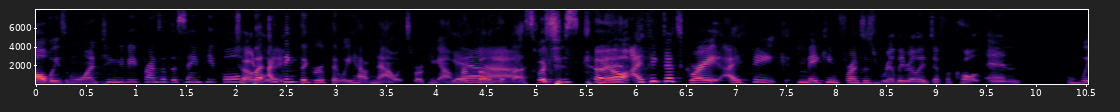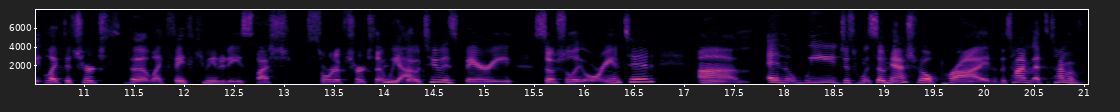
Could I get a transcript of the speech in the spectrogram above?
always wanting to be friends with the same people but i think the group that we have now it's working out for both of us which is good No, I think that's great. I think making friends is really, really difficult. And we like the church, the like faith community slash sort of church that we Yeah. go to is very socially oriented. Um, and we just went so Nashville Pride, the time at the time of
